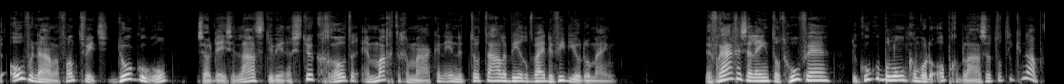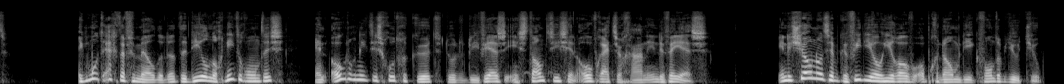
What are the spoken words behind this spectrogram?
De overname van Twitch door Google zou deze laatste weer een stuk groter en machtiger maken in het totale wereldwijde videodomein. De vraag is alleen tot hoever de Google-ballon kan worden opgeblazen tot die knapt. Ik moet echter vermelden dat de deal nog niet rond is en ook nog niet is goedgekeurd door de diverse instanties en overheidsorganen in de VS. In de show notes heb ik een video hierover opgenomen die ik vond op YouTube.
